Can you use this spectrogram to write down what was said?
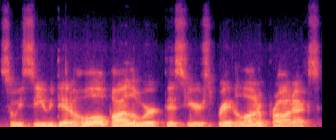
So we see we did a whole pile of work this year, sprayed a lot of products.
